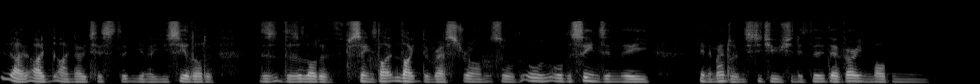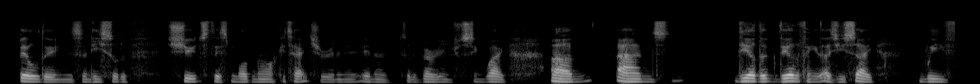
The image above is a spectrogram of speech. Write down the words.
it, I, I noticed that you know you see a lot of there's there's a lot of scenes like like the restaurants or or, or the scenes in the in the mental institution. Is they're, they're very modern buildings, and he sort of shoots this modern architecture in a, in a sort of very interesting way. Um, and the other the other thing, as you say, we've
